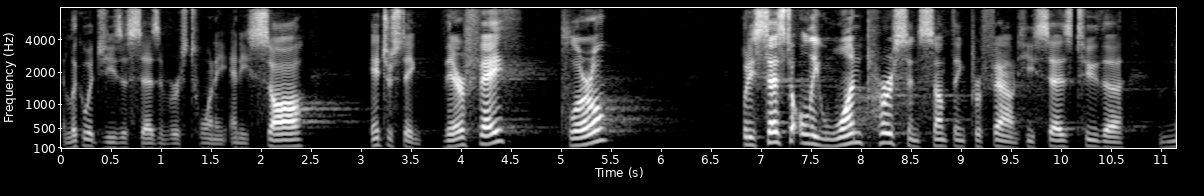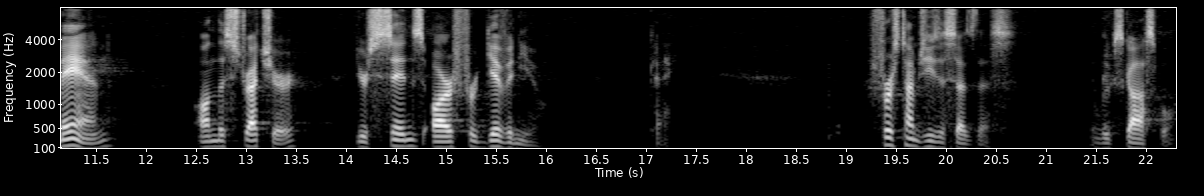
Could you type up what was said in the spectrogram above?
And look at what Jesus says in verse 20. And he saw Interesting. Their faith, plural. But he says to only one person something profound. He says to the man on the stretcher, Your sins are forgiven you. Okay. First time Jesus says this in Luke's gospel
